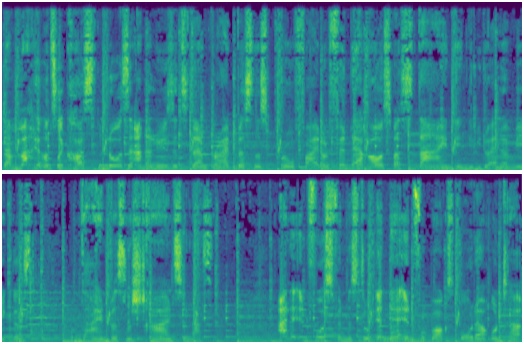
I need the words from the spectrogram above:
Dann mache unsere kostenlose Analyse zu deinem Bright Business Profile und finde heraus, was dein individueller Weg ist, um dein Business strahlen zu lassen. Alle Infos findest du in der Infobox oder unter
